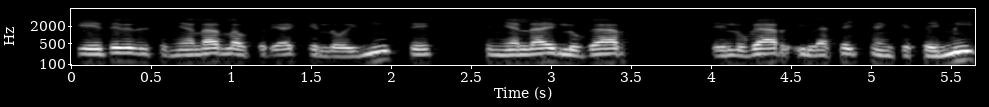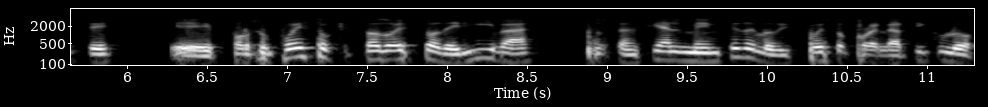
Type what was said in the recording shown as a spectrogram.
que debe de señalar la autoridad que lo emite, señalar el lugar, el lugar y la fecha en que se emite. Eh, por supuesto que todo esto deriva sustancialmente de lo dispuesto por el artículo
